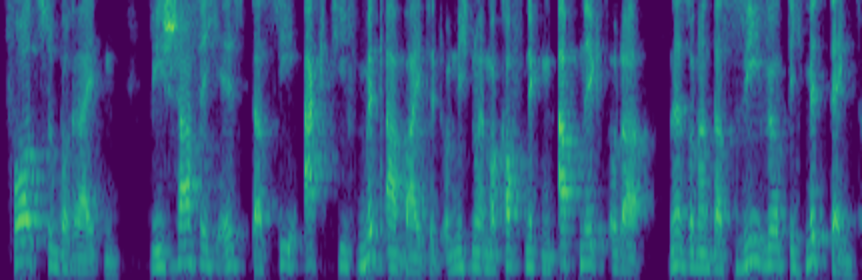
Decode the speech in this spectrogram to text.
vorzubereiten, wie schaffe ich es, dass sie aktiv mitarbeitet und nicht nur immer Kopfnicken abnickt oder, ne, sondern dass sie wirklich mitdenkt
